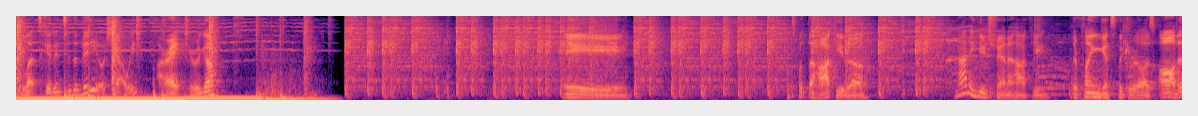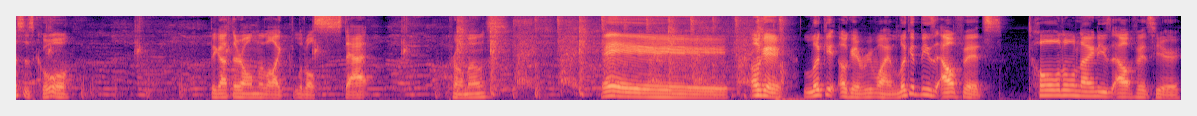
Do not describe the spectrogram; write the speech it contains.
So let's get into the video, shall we? All right, here we go. Hey with the hockey, though. Not a huge fan of hockey. They're playing against the Gorillas. Oh, this is cool. They got their own little, like, little stat promos. Hey! Okay, look at, okay, rewind. Look at these outfits. Total 90s outfits here.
